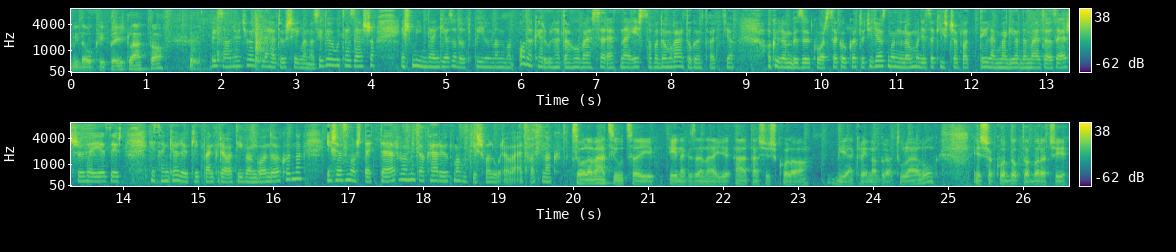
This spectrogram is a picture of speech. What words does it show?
videoklipjeit látta. Bizony, úgyhogy lehetőség van az időutazásra, és mindenki az adott pillanatban oda kerülhet, ahová szeretne, és szabadon váltogathatja a különböző korszakokat. Úgyhogy azt gondolom, hogy ez a kis csapat tényleg megérdemelte az első helyezést, hiszen kellőképpen kreatívan gondolkodnak, és ez most egy terv, amit akár ők maguk is valóra válthatnak. Szóval a Váci utcai énekzenei általános iskola diákjainak gratulálunk, és akkor dr. Baracsi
